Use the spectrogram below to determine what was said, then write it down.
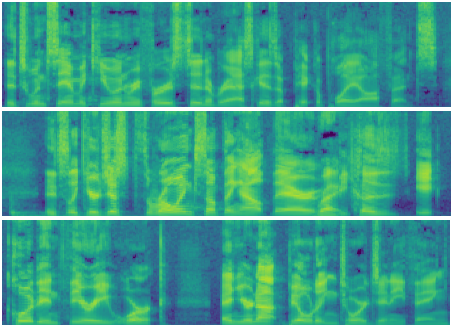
It's when Sam McKewon refers to Nebraska as a pick a play offense. It's like you're just throwing something out there Right. because it could, in theory, work, and you're not building towards anything.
